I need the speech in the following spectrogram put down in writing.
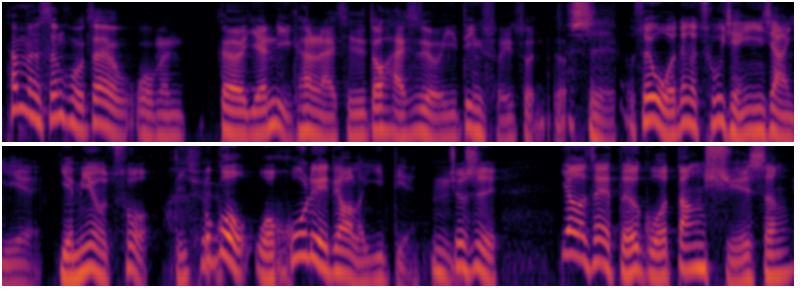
他们的生活在我们的眼里看来，其实都还是有一定水准的。是，所以我那个粗浅印象也也没有错。的确，不过我忽略掉了一点，嗯，就是。要在德国当学生，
